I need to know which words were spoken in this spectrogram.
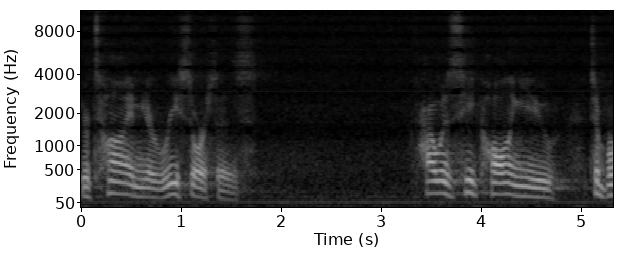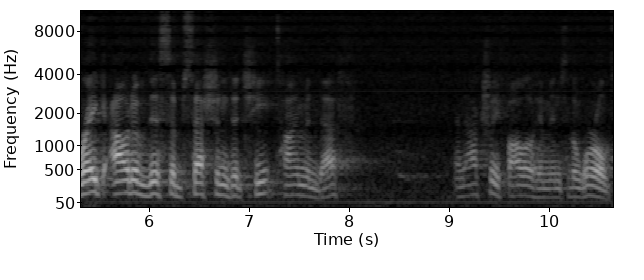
your time, your resources how is He calling you to break out of this obsession to cheat time and death and actually follow Him into the world?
